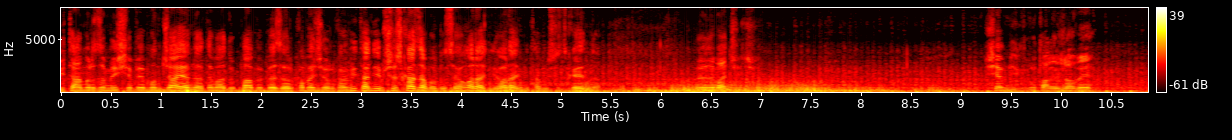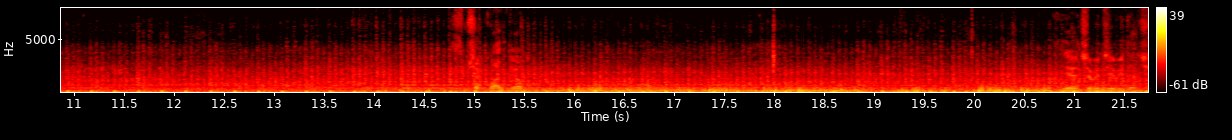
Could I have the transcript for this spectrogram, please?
i tam rozumiesz się wymądrzają na temat uprawy bezorkowe, ciorkowe. Mi tam nie przeszkadza, mogę sobie orać, nie orać, mi tam wszystko jedno. Proszę zobaczyć. Siewnik dwutalerzowy. Przekładnią. Nie wiem, czy będzie widać.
